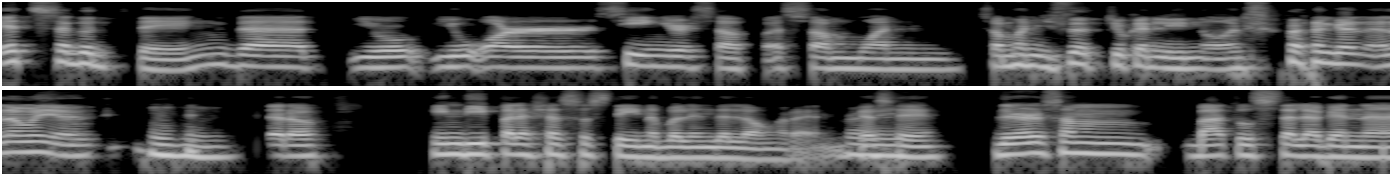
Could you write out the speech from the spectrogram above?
it's a good thing that you you are seeing yourself as someone someone that you can lean on. Parang ganun, alam mo yun. Mhm. Pero hindi pala siya sustainable in the long run. Right. Kasi there are some battles talaga na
